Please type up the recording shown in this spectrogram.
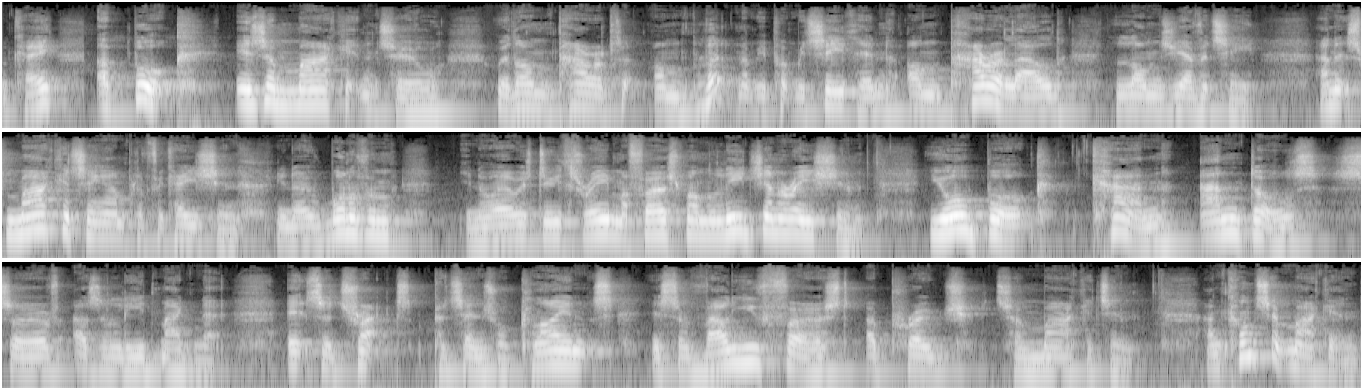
Okay, a book is a marketing tool with unparalleled, um, on, let me put my teeth in, unparalleled longevity. And it's marketing amplification. You know, one of them, you know, I always do three. My first one, lead generation. Your book can and does serve as a lead magnet. It attracts potential clients. It's a value first approach to marketing. And content marketing,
